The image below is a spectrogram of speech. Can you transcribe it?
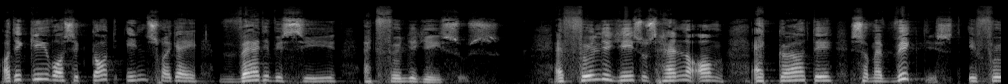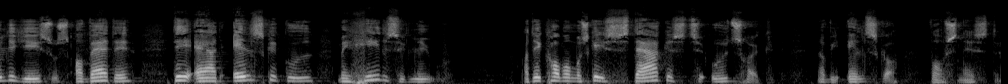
Og det giver os et godt indtryk af, hvad det vil sige at følge Jesus. At følge Jesus handler om at gøre det, som er vigtigst ifølge Jesus. Og hvad er det? Det er at elske Gud med hele sit liv. Og det kommer måske stærkest til udtryk, når vi elsker vores næste.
